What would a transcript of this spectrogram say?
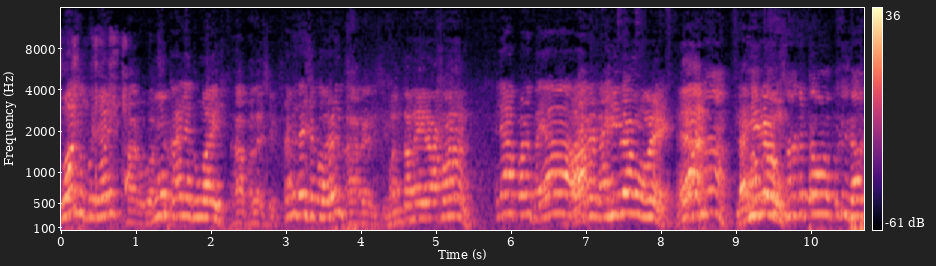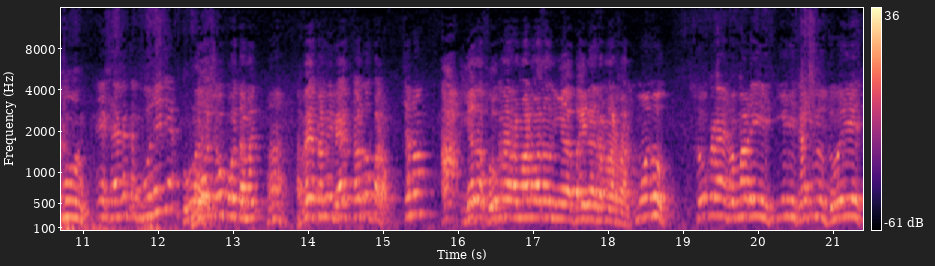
ફોન ઉપર રેડી હું કાલે દુવાઈશ હા ભલે છે. તમે કહી શકો રેડી હા રેડી મન તો નહીં રાખવાનો એટલે પણ ભૈયા. મારે નહીં રહેવું હવે. હે? પડી રાખવાનું. ભૂલે છે. હું શું કહું તમે વેત કરતું પડો. ચલો. આ અહીંયાના છોકરા રમાડવાનો ને અહીંયા રમાડવાનો. છોકરાને રમાડીશ એની સાચવીઓ ધોઈશ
